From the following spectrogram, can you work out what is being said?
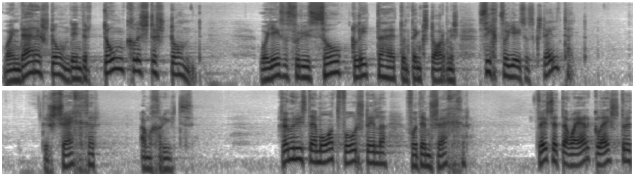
wo in dieser Stunde, in der dunkelsten Stunde, wo Jesus für uns so gelitten hat und dann gestorben ist, sich zu Jesus gestellt hat. Der Schächer am Kreuz. Können wir uns den Mord vorstellen von dem Schächer? Zuerst hat auch er gelästert,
